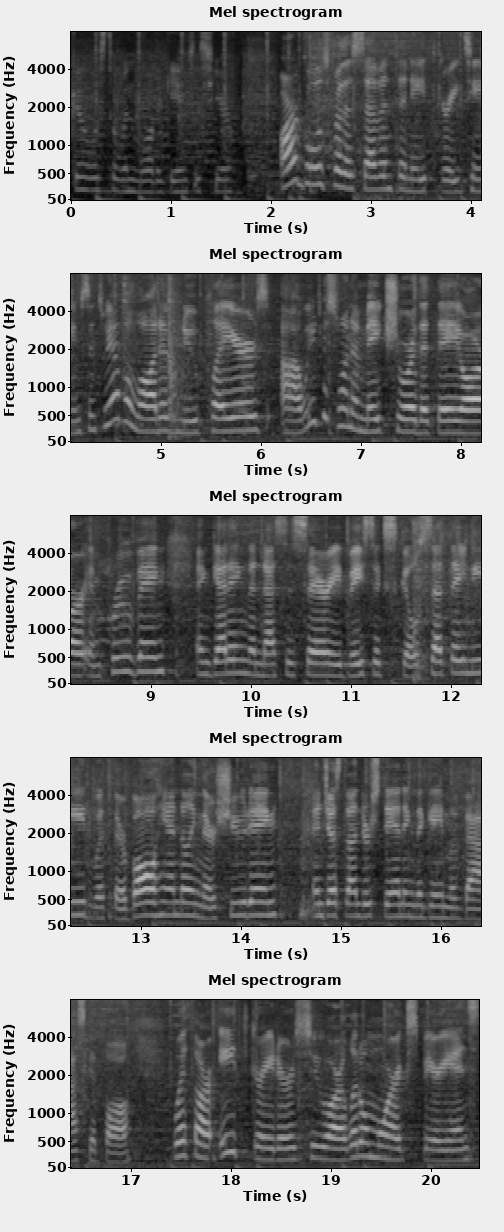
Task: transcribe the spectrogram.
goal is to win a lot of games this year. Our goals for the seventh and eighth grade team, since we have a lot of new players, uh, we just want to make sure that they are improving and getting the necessary basic skill set they need with their ball handling, their shooting, and just understanding the game of basketball. with our eighth graders who are a little more experienced.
